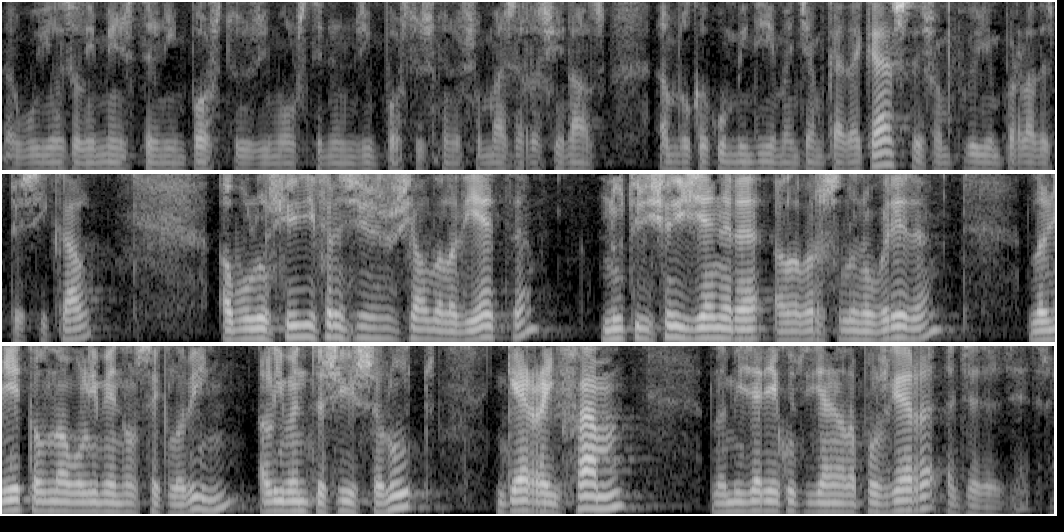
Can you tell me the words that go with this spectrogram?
avui els aliments tenen impostos i molts tenen uns impostos que no són massa racionals amb el que convindria menjar en cada cas, d'això en podríem parlar després si cal, evolució i diferenciació social de la dieta, nutrició i gènere a la Barcelona obrera, la llet, el nou aliment del segle XX, alimentació i salut, guerra i fam, la misèria quotidiana de la postguerra, etc etc.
